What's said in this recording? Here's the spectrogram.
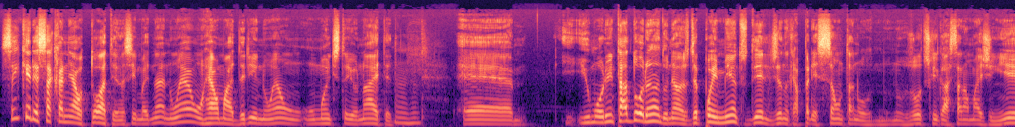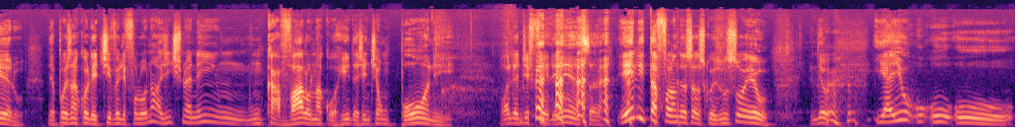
sem querer sacanear o Tottenham, assim, mas não é, é um Real Madrid, não é um, um Manchester United. Uhum. É, e, e, o Mourinho tá adorando, né? Os depoimentos dele, dizendo que a pressão tá no, nos outros que gastaram mais dinheiro. Depois na coletiva ele falou: não, a gente não é nem um, um cavalo na corrida, a gente é um pônei. Olha a diferença. Ele tá falando essas coisas, não sou eu. Entendeu? E aí o, o, o,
